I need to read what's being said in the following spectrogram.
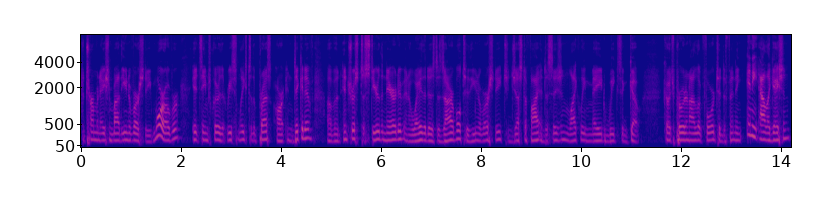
determination by the university. Moreover, it seems clear that recent leaks to the press are indicative of an interest to steer the narrative in a way that is desirable to the university to justify a decision likely made weeks ago. Coach Pruitt and I look forward to defending any allegation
